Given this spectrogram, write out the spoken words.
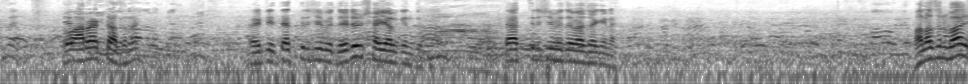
আছে। ও আরও একটা আছে না? এটি তেত্রিশের ভিতরে এটাও সাইয়াল কিন্তু। তেত্রিশের ভিতরে বেচা কিনা। ভালো আছেন ভাই?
